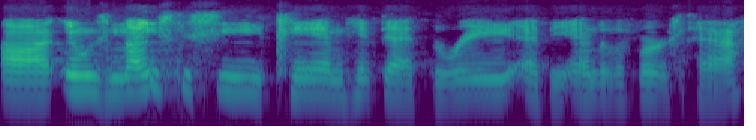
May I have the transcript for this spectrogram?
Uh, it was nice to see Cam hit that three at the end of the first half.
